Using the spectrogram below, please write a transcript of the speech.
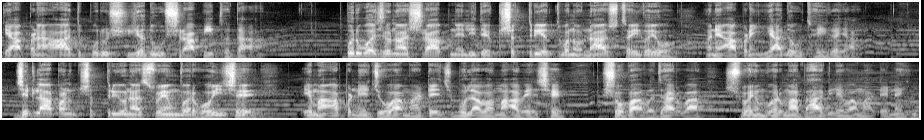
કે આપણા આદ પુરુષ યદુ શ્રાપિત હતા. પૂર્વજોના શ્રાપને લીધે ક્ષત્રિયત્વનો નાશ થઈ ગયો અને આપણે યાદવ થઈ ગયા. જેટલા પણ ક્ષત્રિયોના સ્વયંવર હોય છે, એમાં આપણને જોવા માટે જ બોલાવવામાં આવે છે. શોભા વધારવા, સ્વયંવરમાં ભાગ લેવા માટે નહીં.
